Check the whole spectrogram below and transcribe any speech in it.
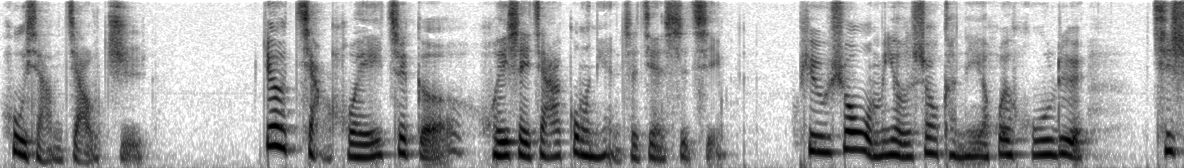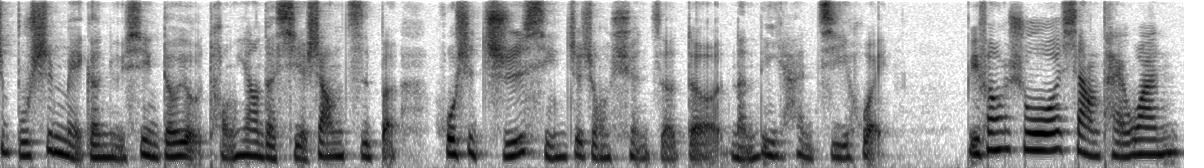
互相交织。又讲回这个回谁家过年这件事情，譬如说，我们有的时候可能也会忽略，其实不是每个女性都有同样的协商资本，或是执行这种选择的能力和机会。比方说，像台湾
